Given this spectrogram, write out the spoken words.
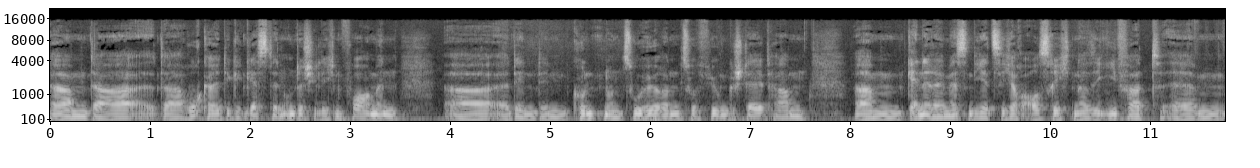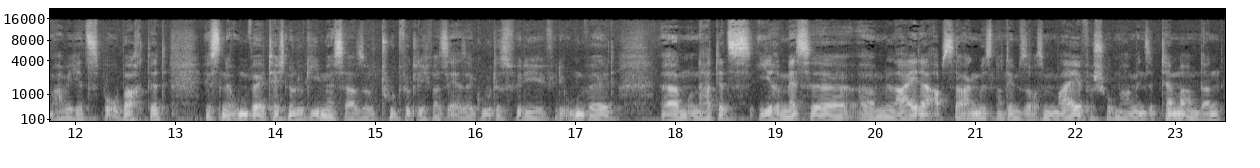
ähm, da, da hochkarätige Gäste in unterschiedlichen Formen äh, den, den Kunden und Zuhörern zur Verfügung gestellt haben. Ähm, generell Messen, die jetzt sich auch ausrichten, also IFAD ähm, habe ich jetzt beobachtet, ist eine Umwelttechnologiemesse, also tut wirklich was sehr, sehr Gutes für die, für die Umwelt ähm, und hat jetzt ihre Messe ähm, leider absagen müssen, nachdem sie aus dem Mai verschoben haben in September, haben dann,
